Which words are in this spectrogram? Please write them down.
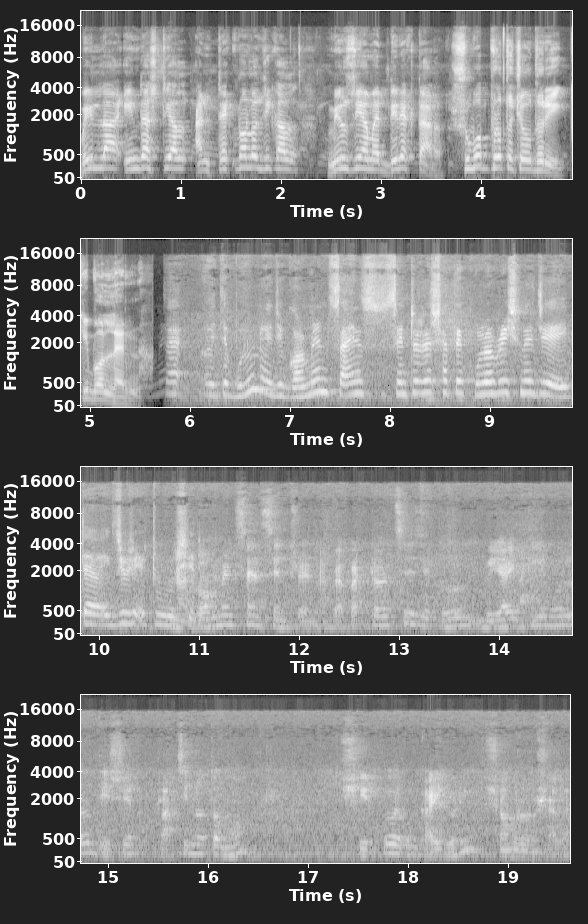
বিড়লা ইন্ডাস্ট্রিয়াল অ্যান্ড টেকনোলজিক্যাল মিউজিয়ামের ডিরেক্টর শুভব্রত চৌধুরী কি বললেন? ওই যে বলুন ওই যে গভর্নমেন্ট সায়েন্স সেন্টারের সাথে কোলাবোরেশনে যে এটা একটু গভর্নমেন্ট সায়েন্স সেন্টারে না ব্যাপারটা হচ্ছে যে ধরুন বিআইটিএম হলো দেশের প্রাচীনতম শিল্প এবং কারিগরি সংগ্রহশালা।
